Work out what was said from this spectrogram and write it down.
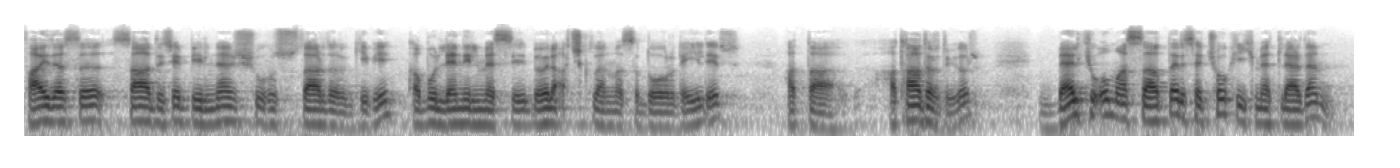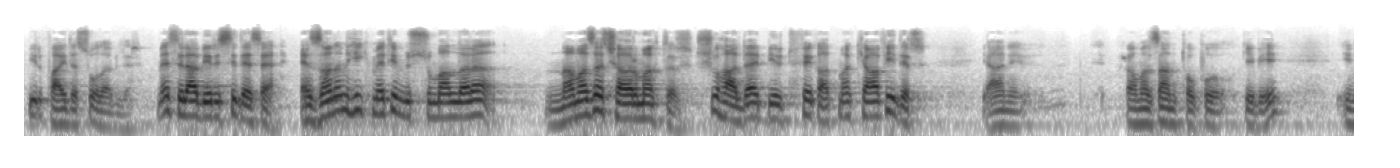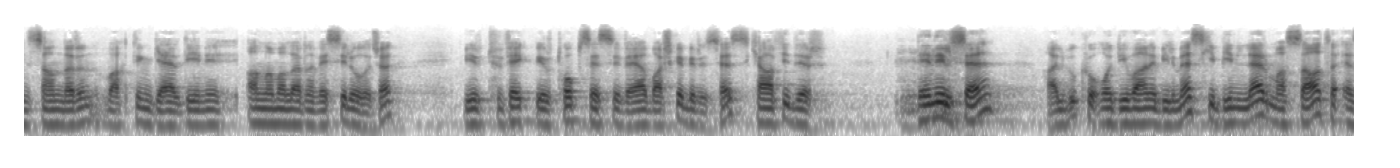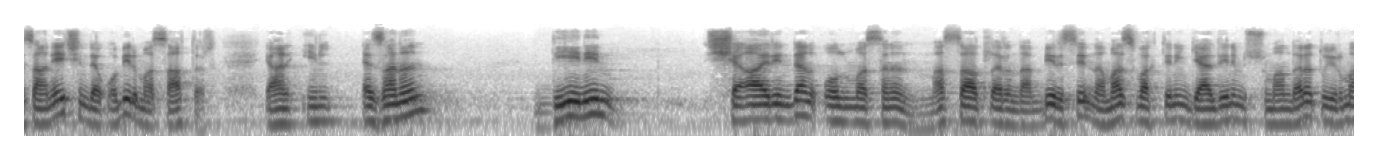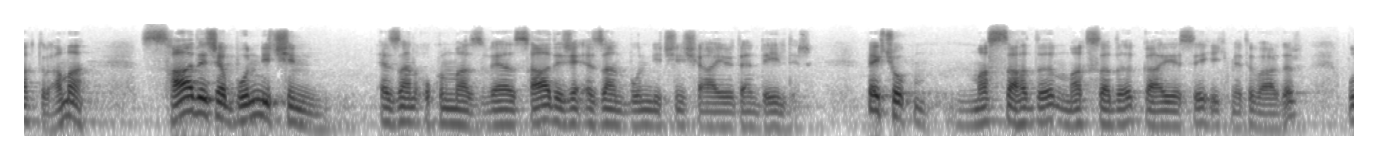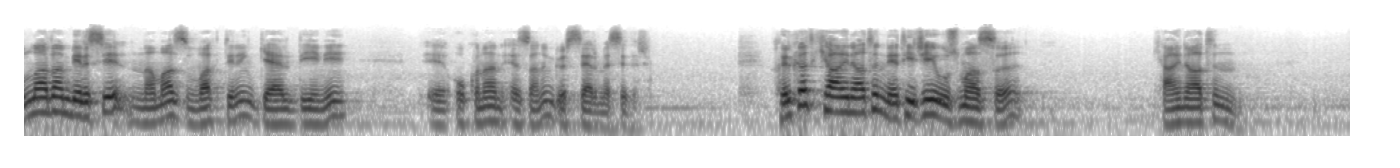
faydası sadece bilinen şu hususlardır gibi kabullenilmesi, böyle açıklanması doğru değildir. Hatta hatadır diyor. Belki o maslahatlar ise çok hikmetlerden bir faydası olabilir. Mesela birisi dese, ezanın hikmeti Müslümanlara namaza çağırmaktır. Şu halde bir tüfek atmak kafidir. Yani Ramazan topu gibi insanların vaktin geldiğini anlamalarına vesile olacak bir tüfek, bir top sesi veya başka bir ses kafidir denilse halbuki o divanı bilmez ki binler masahatı ezane içinde o bir masahattır. Yani in, ezanın dinin şairinden olmasının maslahatlarından birisi namaz vaktinin geldiğini Müslümanlara duyurmaktır. Ama sadece bunun için ezan okunmaz veya sadece ezan bunun için şairden değildir. Pek çok maslahatı, maksadı, gayesi, hikmeti vardır. Bunlardan birisi namaz vaktinin geldiğini e, okunan ezanın göstermesidir. Hırkat kainatın neticeyi uzması, kainatın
